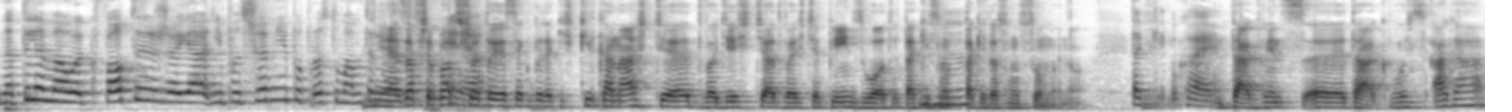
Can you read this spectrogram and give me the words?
na tyle małe kwoty, że ja niepotrzebnie po prostu mam te Nie, zawsze patrzę, to jest jakby jakieś kilkanaście, 20, 25 zł, takie, Mhm. są, takie to są sumy, no. Taki, okej. Tak, więc e, tak, więc Aga,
